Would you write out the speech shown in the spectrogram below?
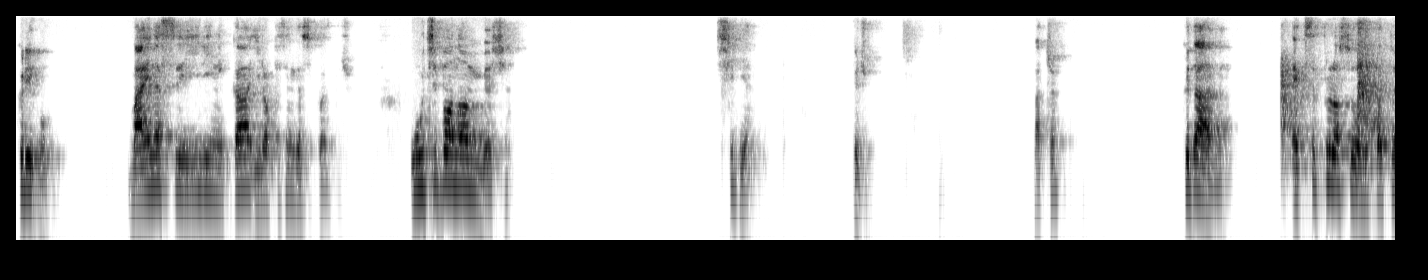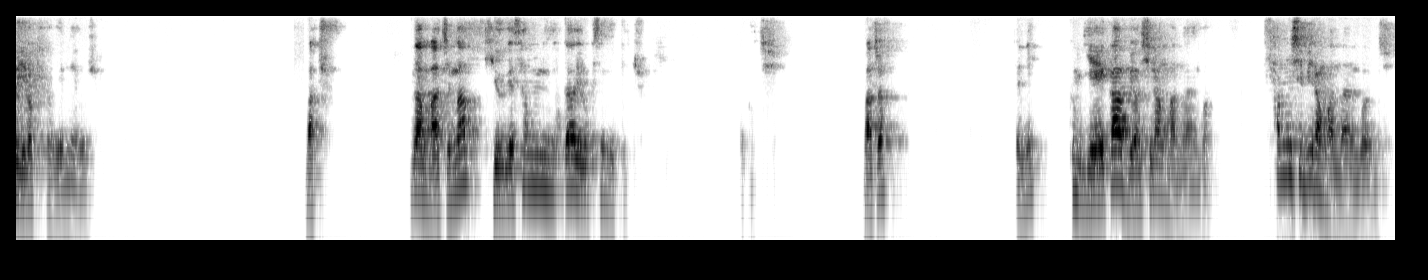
그리고 마이너스 1이니까 이렇게 생겼을 거예요. 그죠? 5 집어넣으면 몇이야? 10이야. 그죠? 맞죠? 그 다음에 x 플러스 5니까 또 이렇게 가겠네요. 그죠? 맞죠? 그 다음 마지막 기울기 3이니까 이렇게 생겼겠죠. 맞아? 됐니? 그럼 얘가 몇이랑 만나는 거야? 30이랑 만나는 거야, 그지?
